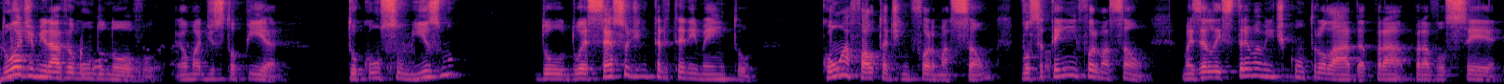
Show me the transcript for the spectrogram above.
no Admirável Mundo Novo é uma distopia do consumismo, do, do excesso de entretenimento com a falta de informação. Você tem informação, mas ela é extremamente controlada para você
